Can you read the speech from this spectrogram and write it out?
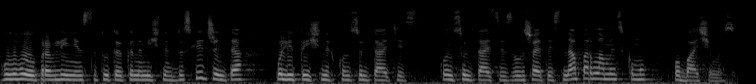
головою управління Інституту економічних досліджень та політичних консультацій. Консультацій залишайтесь на парламентському. Побачимось.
